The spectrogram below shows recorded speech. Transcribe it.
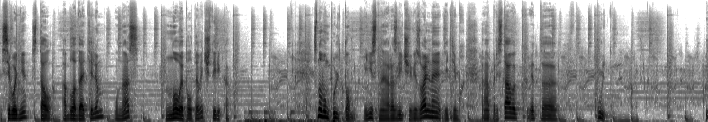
сегодня стал обладателем у нас новой Apple TV 4K. С новым пультом. Единственное различие визуальное этих а, приставок это пульт. И,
